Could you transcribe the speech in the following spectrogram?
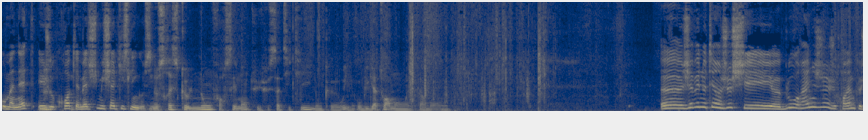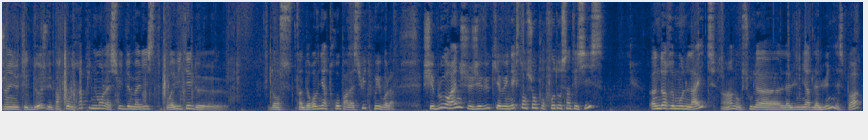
aux manettes et Le- je crois qu'il y a Michel Kisling aussi. Ne serait-ce que le nom, forcément, tu, ça titille. Donc, euh, oui, obligatoirement, ouais, clairement. ouais. Euh, J'avais noté un jeu chez Blue Orange, je crois même que j'en ai noté deux. Je vais parcourir rapidement la suite de ma liste pour éviter de, dans, enfin, de revenir trop par la suite. Oui, voilà. Chez Blue Orange, j'ai vu qu'il y avait une extension pour photosynthesis, Under the Moonlight, hein, donc sous la, lumière de la lune, n'est-ce pas?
